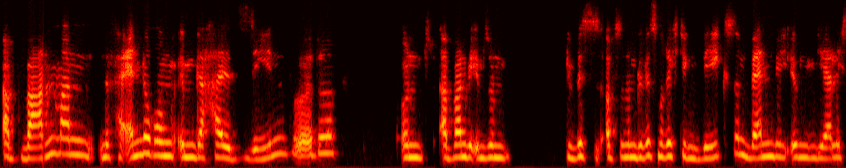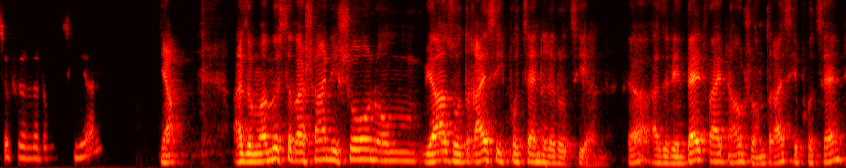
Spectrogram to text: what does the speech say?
ab wann man eine Veränderung im Gehalt sehen würde und ab wann wir eben so ein gewisses, auf so einem gewissen richtigen Weg sind, wenn wir irgendwie jährlich so viel reduzieren? Ja, also man müsste wahrscheinlich schon um ja so 30 Prozent reduzieren. Ja, also den weltweiten auch schon um 30 Prozent,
